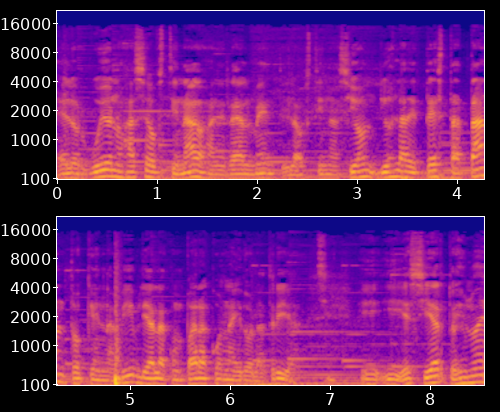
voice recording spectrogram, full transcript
El orgullo nos hace obstinados realmente, y la obstinación Dios la detesta tanto que en la Biblia la compara con la idolatría. Y, es cierto, es una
